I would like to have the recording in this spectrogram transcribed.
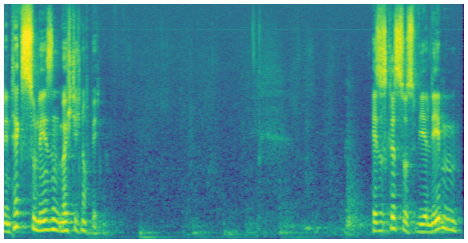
den Text zu lesen, möchte ich noch beten. Jesus Christus, wir leben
